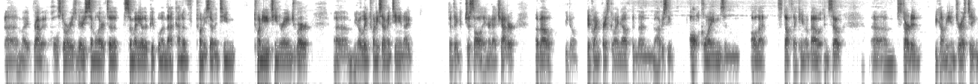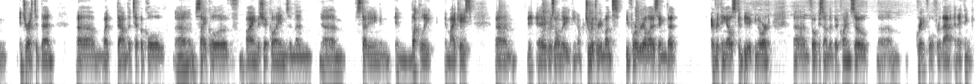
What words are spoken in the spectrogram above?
uh, my rabbit hole story is very similar to so many other people in that kind of 2017 2018 range where um, you know late 2017 i i think just saw internet chatter about you know bitcoin price going up and then obviously altcoins and all that stuff that came about and so um, started becoming interesting interested then um, went down the typical um, cycle of buying the shit coins and then um, studying. And, and, luckily in my case um, it, it, was only you know two or three months before realizing that everything else could be ignored and focus on the bitcoin. So um, grateful for that. And i think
